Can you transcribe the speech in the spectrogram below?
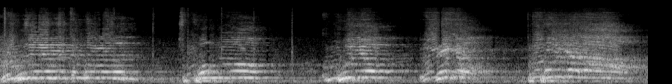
문재인 대통령은 종로 구역 외교 포기하라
